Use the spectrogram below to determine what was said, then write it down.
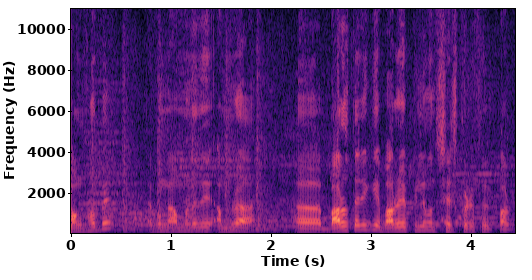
রং হবে এবং আমাদের, আমরা বারো তারিখে বারো এপ্রিলের মধ্যে শেষ করে ফেলতে পারব।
